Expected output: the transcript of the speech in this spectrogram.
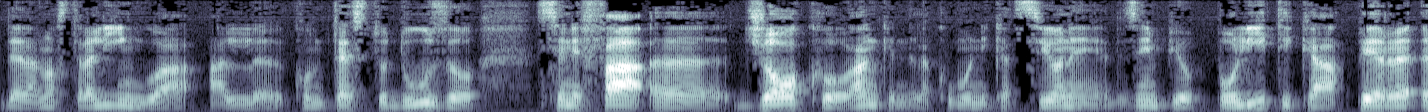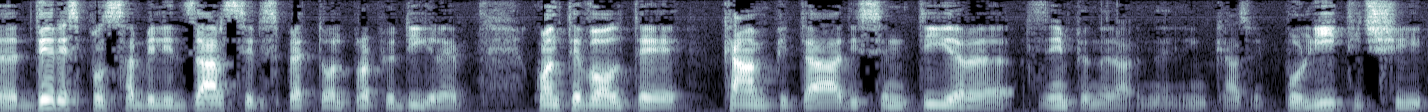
della nostra lingua al contesto d'uso se ne fa eh, gioco anche nella comunicazione, ad esempio politica, per eh, deresponsabilizzarsi rispetto al proprio dire. Quante volte capita di sentire, ad esempio nella, in casi politici,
